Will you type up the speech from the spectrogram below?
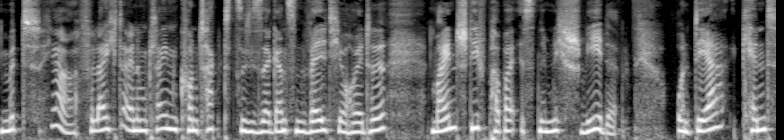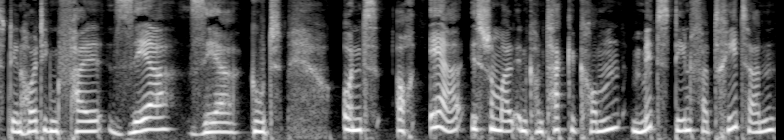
mit, ja, vielleicht einem kleinen Kontakt zu dieser ganzen Welt hier heute. Mein Stiefpapa ist nämlich Schwede und der kennt den heutigen Fall sehr, sehr gut. Und auch er ist schon mal in Kontakt gekommen mit den Vertretern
